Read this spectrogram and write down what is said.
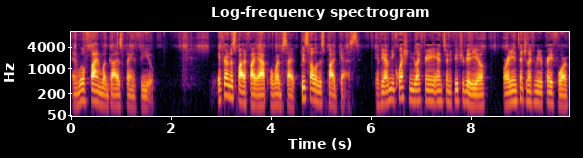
and we'll find what God has planned for you. If you're on the Spotify app or website, please follow this podcast. If you have any question you'd like for me to answer in a future video, or any intention you'd like for me to pray for,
